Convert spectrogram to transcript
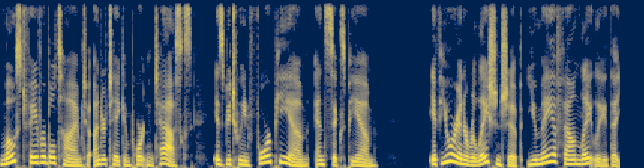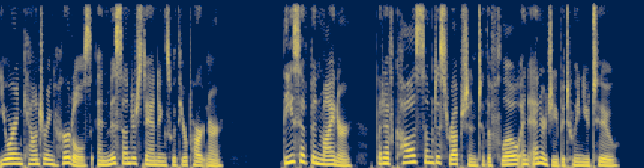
Most favorable time to undertake important tasks is between 4 p.m. and 6 p.m. If you are in a relationship, you may have found lately that you are encountering hurdles and misunderstandings with your partner. These have been minor, but have caused some disruption to the flow and energy between you two.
